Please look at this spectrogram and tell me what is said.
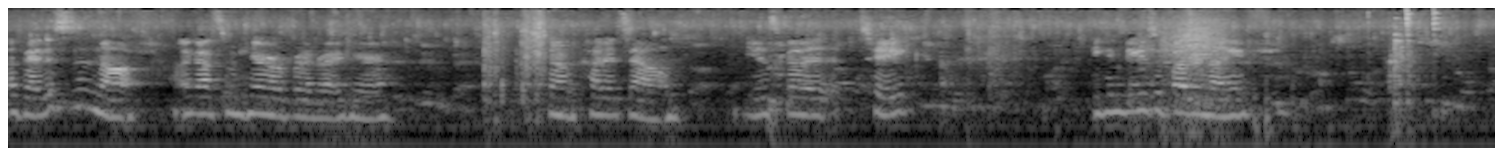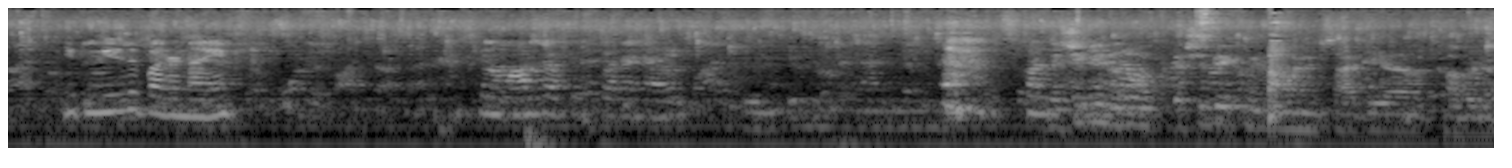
Okay, this is enough. I got some hero bread right here. Just gonna cut it down. You just gotta take, you can use a butter knife. You can use a butter knife. Wash this butter knife. There should be another one. There should be a cleaner one inside the uh, cupboard. A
